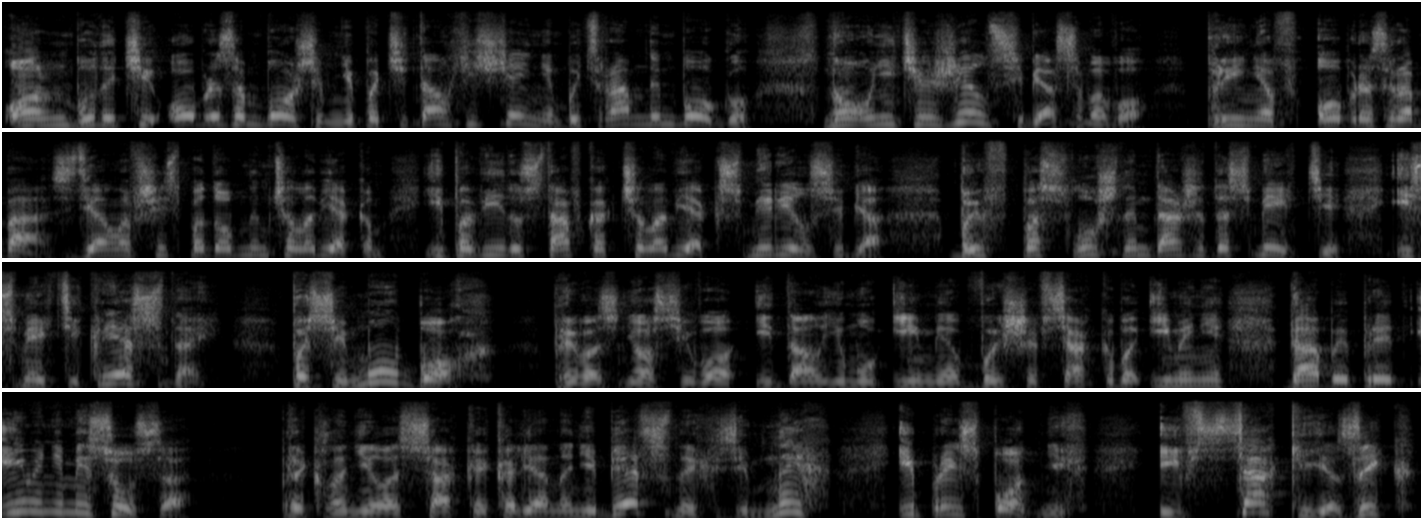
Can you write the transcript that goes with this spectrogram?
Он, будучи образом Божьим, не почитал хищением быть равным Богу, но уничижил себя самого, приняв образ раба, сделавшись подобным человеком, и по виду став как человек, смирил себя, быв послушным даже до смерти, и смерти крестной. Посему Бог превознес его и дал ему имя выше всякого имени, дабы пред именем Иисуса преклонилось всякое колено небесных, земных и преисподних, и всякий язык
